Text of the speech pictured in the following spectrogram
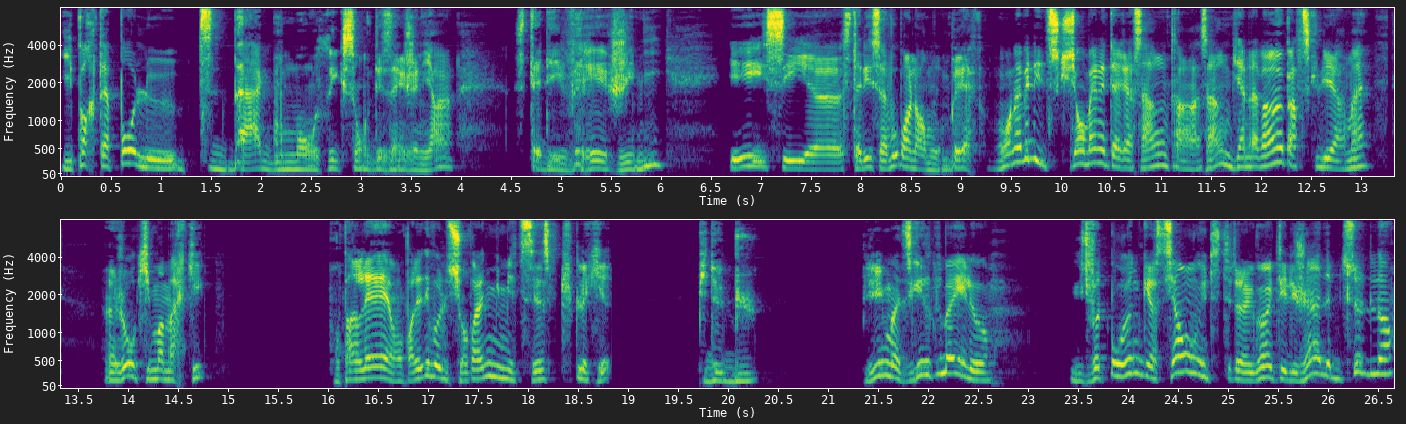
Ils portaient pas le petit bague pour montrer qu'ils sont des ingénieurs. C'était des vrais génies. Et c'est, euh, c'était des cerveaux pas normaux. Bref, on avait des discussions bien intéressantes ensemble. Il y en avait un particulièrement, un jour qui m'a marqué. On parlait, on parlait d'évolution, on parlait de mimétisme, tout le kit. Puis de but. Puis il m'a dit, écoute bien, là. Je vais te poser une question. Dit, t'es un gars intelligent d'habitude, là.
